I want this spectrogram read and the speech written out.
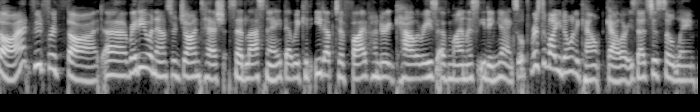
thought. Food for thought. Uh, radio announcer John Tesh said last night that we could eat up to 500 calories of mindless eating. Yanks. Well, first of all, you don't want to count calories. That's just so lame.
